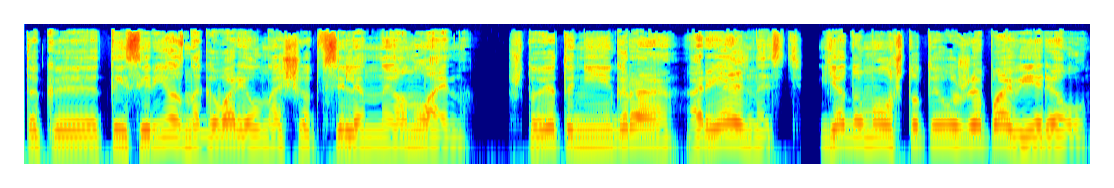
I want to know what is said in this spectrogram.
«Так э, ты серьезно говорил насчет Вселенной онлайн?» что это не игра, а реальность. Я думал, что ты уже поверил.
